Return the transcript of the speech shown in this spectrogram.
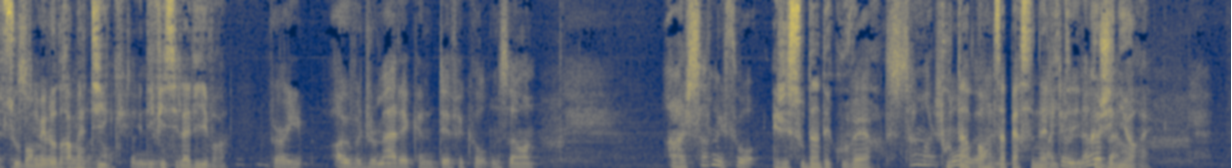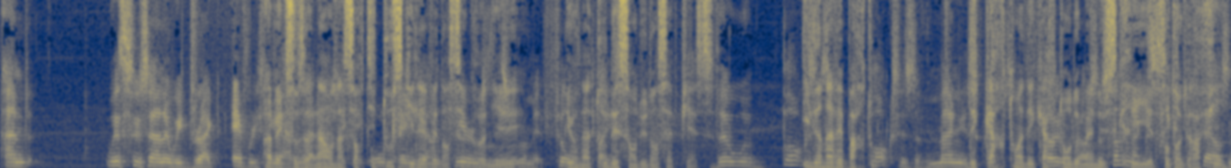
souvent mélodramatique et difficile à vivre. Et j'ai soudain découvert tout un pan de sa personnalité que j'ignorais. Avec Susanna, on a sorti tout ce qu'il y avait dans ce grenier et on a tout descendu dans cette pièce. Il y en avait partout. Des cartons et des cartons de manuscrits et de photographies.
